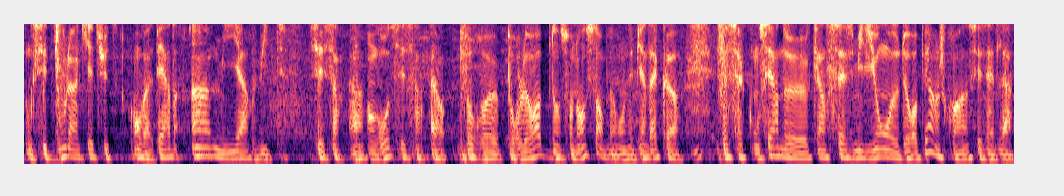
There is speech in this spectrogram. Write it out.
Donc c'est d'où l'inquiétude. On va perdre 1,8 milliard. C'est ça. Hein. En gros, c'est ça. Alors pour, euh, pour l'Europe dans son ensemble, on est bien d'accord. Ça concerne euh, 15-16 millions d'Européens, je crois, hein, ces aides-là.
